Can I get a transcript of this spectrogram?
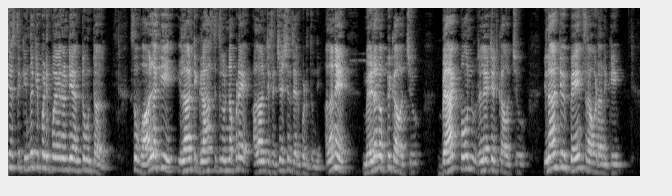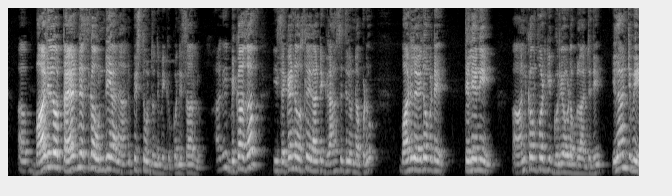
చేస్తూ కిందకి పడిపోయానండి అంటూ ఉంటారు. సో వాళ్ళకి ఇలాంటి గ్రహస్థితులు ఉన్నప్పుడే అలాంటి సిచ్యుయేషన్స్ ఏర్పడుతుంది. అలానే మెడ నొప్పి కావచ్చు బ్యాక్ బోన్ రిలేటెడ్ కావచ్చు ఇలాంటివి పెయిన్స్ రావడానికి బాడీలో టైర్డ్నెస్గా ఉంది అని అనిపిస్తూ ఉంటుంది మీకు కొన్నిసార్లు. అది బికాస్ ఆఫ్ ఈ సెకండ్ హౌస్లో ఇలాంటి గ్రహస్థితులు ఉన్నప్పుడు బాడీలో ఏదో ఒకటి తెలియని అన్కంఫర్ట్కి గురి అవ్వడం లాంటిది. ఇలాంటివి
